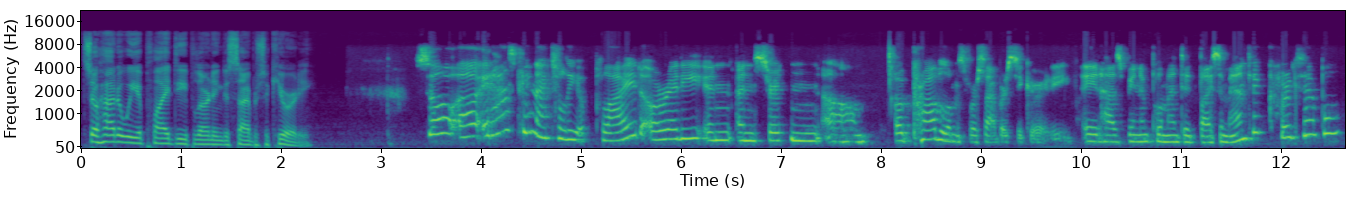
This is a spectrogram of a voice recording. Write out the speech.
So, how do we apply deep learning to cybersecurity? So, uh, it has been actually applied already in, in certain um, uh, problems for cybersecurity. It has been implemented by Symantec, for example,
